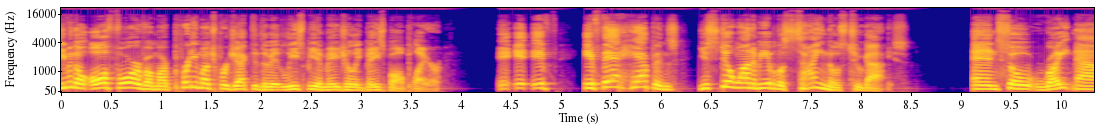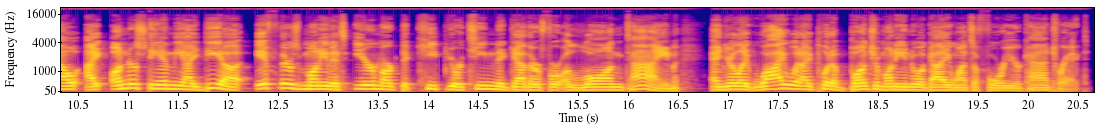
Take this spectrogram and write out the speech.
even though all four of them are pretty much projected to at least be a major league baseball player, if if that happens, you still want to be able to sign those two guys. And so right now, I understand the idea if there's money that's earmarked to keep your team together for a long time, and you're like, why would I put a bunch of money into a guy who wants a four year contract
